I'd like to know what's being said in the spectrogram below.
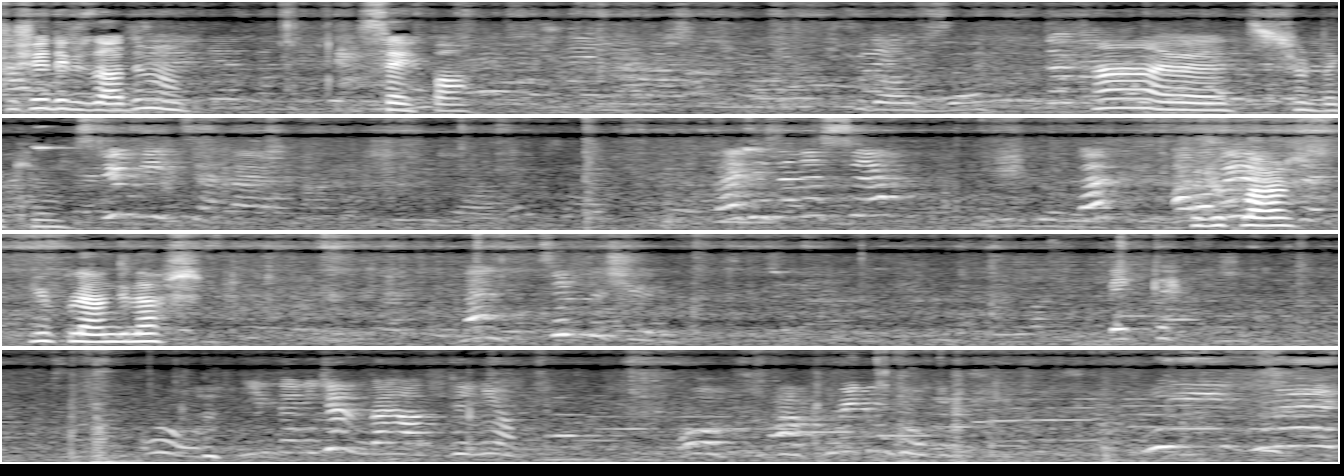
Şu şey de güzel değil mi? Sehpa. Şu daha güzel. Ha evet şuradaki. Hadi. Çocuklar yüklendiler. Bekle. Oo, deneyeceğim ben artık deniyorum. Oh, ah, aklımı elim doldurmuş. Uy, bu ne?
